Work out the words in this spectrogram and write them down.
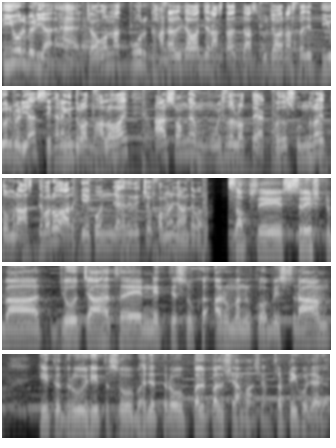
তিওর বেড়িয়া হ্যাঁ জগন্নাথপুর ঘাটাল যাওয়ার যে রাস্তা, দাসপুর যাওয়ার রাস্তা যে তিওর বেড়িয়া সেখানে কিন্তু রথ ভালো হয়। আর সঙ্গে মহিষাদল রথটা এক কথা সুন্দর হয়, তোমরা আসতে পারো, আর কে কোন জায়গা থেকে দেখছ, কমেন্টে জানাতে পারো। सबसे श्रेष्ठ बात जो चाहत है नित्य सुख अरुमन मन को विश्राम, हित ध्रुव, हित सो, भजत रो पल पल श्यामा श्याम। सब ठीक हो जाएगा।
